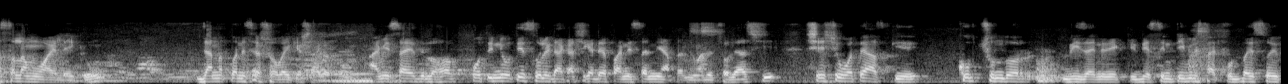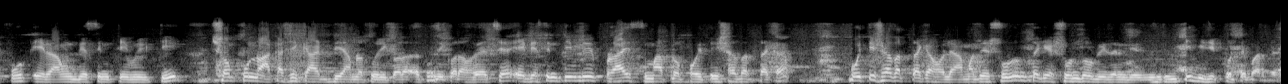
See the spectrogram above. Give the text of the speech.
আসসালামু আলাইকুম। জান্নাত ফার্নিচার সবাইকে স্বাগত আমি সাইদুল হক, প্রতিনিয়তই সলিড আকাশি কাঠের ফার্নিচার নিয়ে আপনাদের মাঝে চলে আসি সেই সুবাদে আজকে খুব সুন্দর ডিজাইনের একটি ড্রেসিং টেবিল ষাট ফুট বাই ছয় ফুট এই রাউন্ড ড্রেসিং টেবিলটি সম্পূর্ণ আকাশি কাঠ দিয়ে আমরা তৈরি করা তৈরি করা হয়েছে। এই ড্রেসিং টেবিলের প্রাইস মাত্র পঁয়ত্রিশ হাজার টাকা। পঁয়ত্রিশ হাজার টাকা হলে আমাদের শোরুম থেকে সুন্দর ডিজাইন ড্রেসিং টেবিলটি ভিজিট করতে পারবেন।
